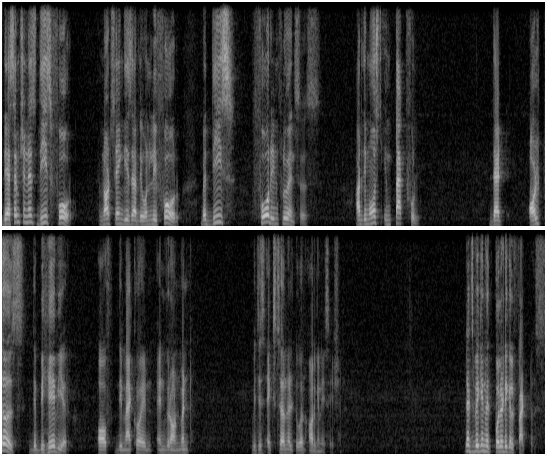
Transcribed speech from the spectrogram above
The assumption is these four, I am not saying these are the only four, but these four influences are the most impactful that alters the behavior of the macro en environment which is external to an organization. Let us begin with political factors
